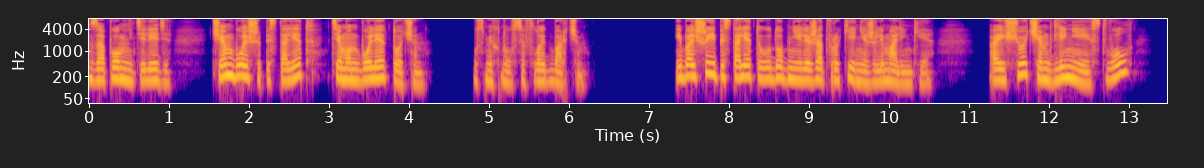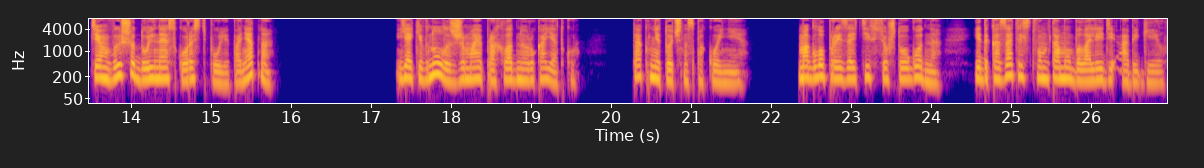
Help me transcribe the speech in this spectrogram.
«Запомните, леди, чем больше пистолет, тем он более точен», — усмехнулся Флойд Барчем. «И большие пистолеты удобнее лежат в руке, нежели маленькие. А еще, чем длиннее ствол, тем выше дульная скорость пули, понятно?» Я кивнула, сжимая прохладную рукоятку. Так мне точно спокойнее. Могло произойти все, что угодно, и доказательством тому была леди Абигейл.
